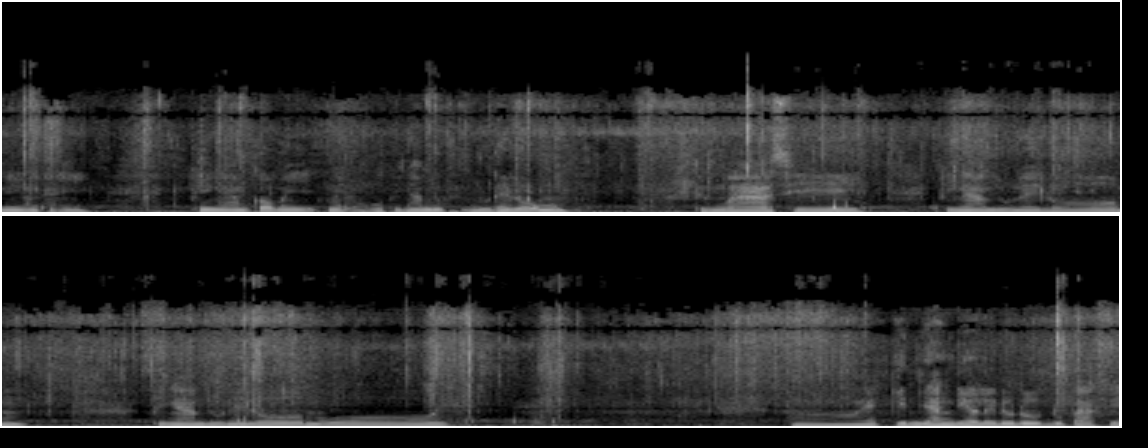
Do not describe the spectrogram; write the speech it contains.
นี่ไงพี่งามก็ไม่ไม่โอ้พี่งามอยู่อยู่ในร่ม ถึงว่าสิพี่งามอยู่ในร่ม พี่งามอยู่ในร่ม โอ้ยโอ้ยกินอย่างเดียวเลยดูดูดูปากสิ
